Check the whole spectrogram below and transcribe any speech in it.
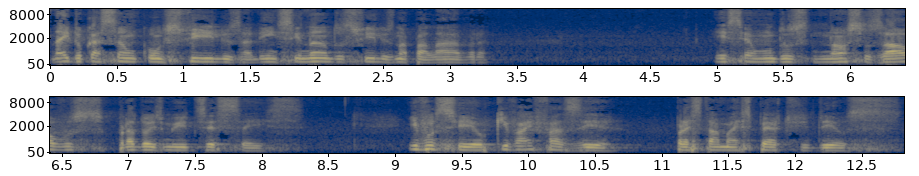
na educação com os filhos ali, ensinando os filhos na palavra. Esse é um dos nossos alvos para 2016. E você, o que vai fazer para estar mais perto de Deus?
